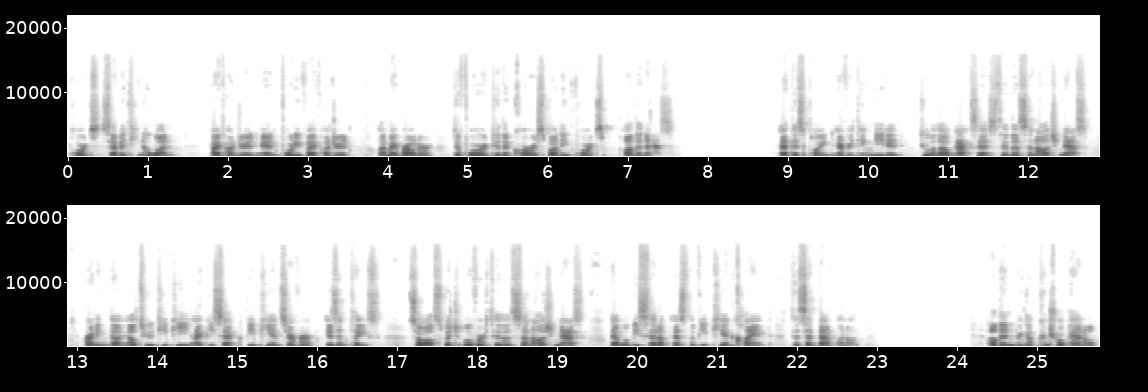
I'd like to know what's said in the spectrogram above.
ports 1701, 500, and 4500 on my router to forward to the corresponding ports on the NAS. At this point, everything needed to allow access to the Synology NAS running the L2TP IPsec VPN server is in place, so I'll switch over to the Synology NAS that will be set up as the VPN client to set that one up. I'll then bring up Control Panel,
